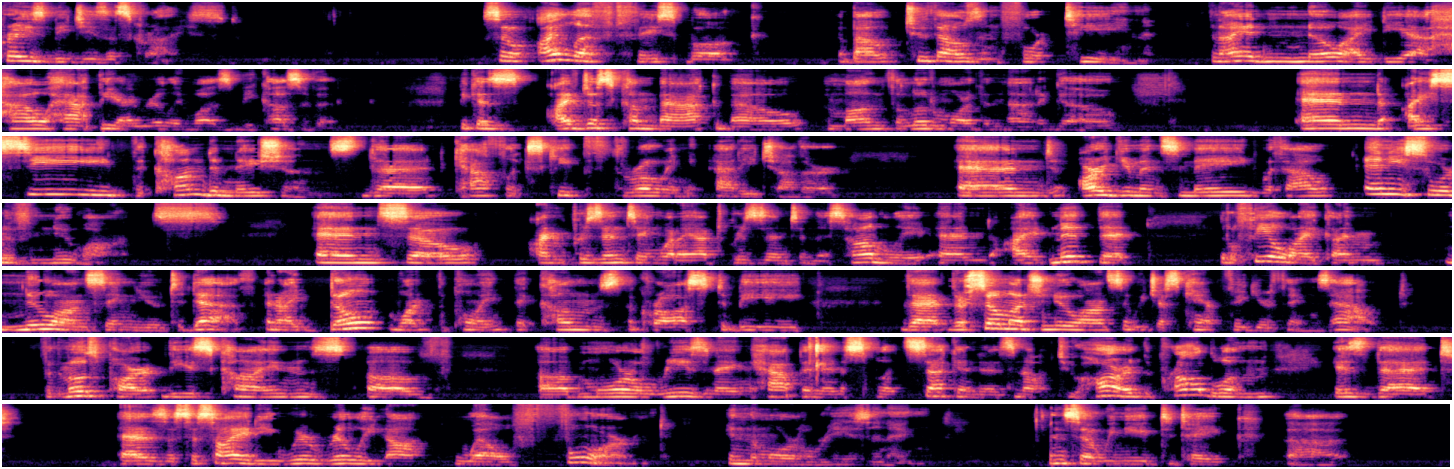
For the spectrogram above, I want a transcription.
Praise be Jesus Christ. So I left Facebook about 2014, and I had no idea how happy I really was because of it. Because I've just come back about a month, a little more than that ago, and I see the condemnations that Catholics keep throwing at each other and arguments made without any sort of nuance. And so I'm presenting what I have to present in this homily, and I admit that it'll feel like I'm nuancing you to death. And I don't want the point that comes across to be that there's so much nuance that we just can't figure things out. For the most part, these kinds of uh, moral reasoning happen in a split second. It's not too hard. The problem is that as a society, we're really not well formed in the moral reasoning. And so we need to take uh,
